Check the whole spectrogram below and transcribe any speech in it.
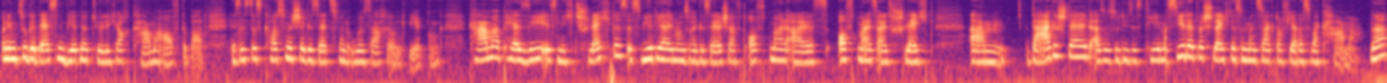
und im Zuge dessen wird natürlich auch Karma aufgebaut. Das ist das kosmische Gesetz von Ursache und Wirkung. Karma per se ist nichts Schlechtes, es wird ja in unserer Gesellschaft oftmals als, oftmals als schlecht ähm, dargestellt, also so dieses Thema, passiert etwas Schlechtes und man sagt oft, ja, das war Karma. Ne?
